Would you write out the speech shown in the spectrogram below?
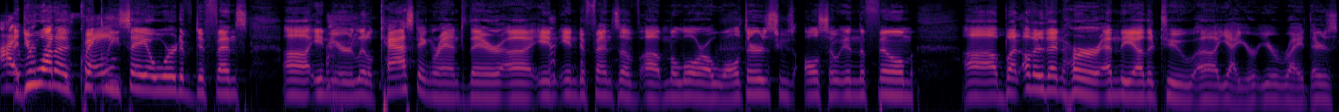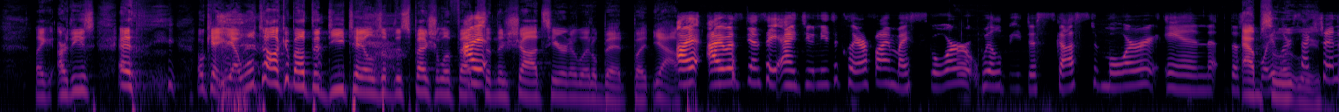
I, do want like to quickly say- say a word of defense uh, in your little casting rant there uh, in in defense of uh, Melora Walters, who's also in the film. Uh, but other than her and the other two, uh, yeah, you're you're right. There's like, are these? And, okay, yeah, we'll talk about the details of the special effects I- and the shots here in a little bit. But yeah, I, I was gonna say I do need to clarify my score will be discussed more in the spoiler Absolutely. section.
